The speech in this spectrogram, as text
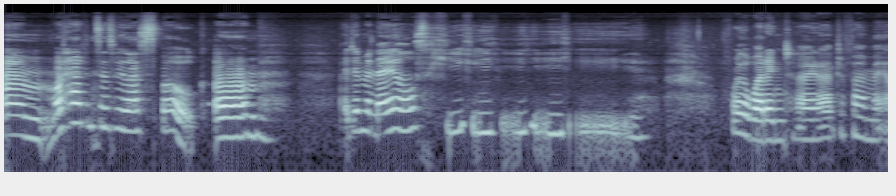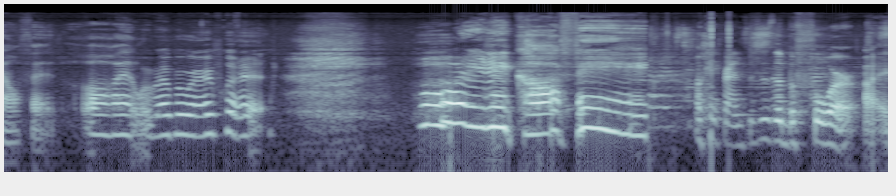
Um, what happened since we last spoke? Um, I did my nails. For the wedding tonight, I have to find my outfit. Oh, I don't remember where I put it. Oh, I need coffee. Okay, friends, this is the before I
